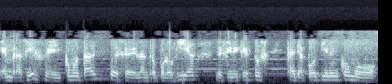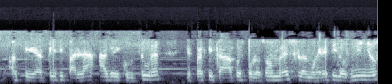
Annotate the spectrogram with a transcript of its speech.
en Brasil. Y como tal, pues eh, la antropología define que estos cayapó tienen como actividad principal la agricultura, que es practicada pues por los hombres, las mujeres y los niños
